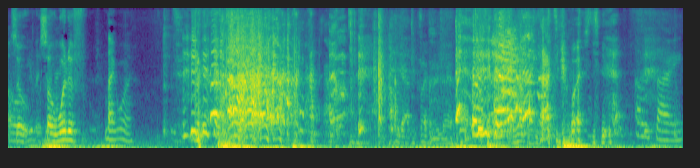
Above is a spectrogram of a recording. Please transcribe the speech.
Oh, you So look so what if Like what? that's the question? I'm sorry.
